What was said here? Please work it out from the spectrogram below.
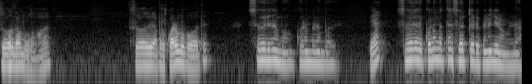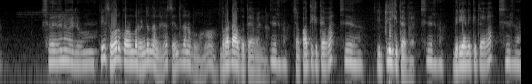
சோறு தான் போகும்? சோறு அப்புறம் குழம்பு போகாது? சோறு தான் போகும். குழம்புலாம் போகுது. ஏன்? சோறு குழம்புத்தான் சோத்தோட பிணைஞ்சிடும்ல சோறு தானே வயலில் போகும் டீ சோறு குழம்பு ரெண்டும் தானே? சேர்ந்து தானே போவோம். புரோட்டாவுக்கு தேவை என்ன? சரிவா. சப்பாத்திக்கு தேவை? சரிவா. இட்லிக்கு தேவை? சரிவா. பிரியாணிக்கு தேவை? சரிவா.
